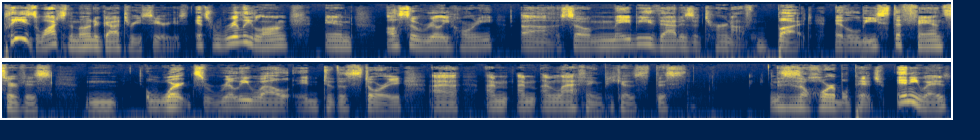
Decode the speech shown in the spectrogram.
Please watch the Monogatari series. It's really long and also really horny. Uh, so maybe that is a turnoff, but at least the fan service m- works really well into the story. Uh, I'm I'm I'm laughing because this this is a horrible pitch. Anyways,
